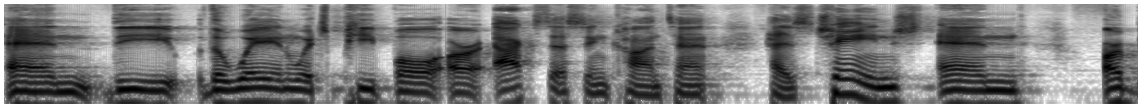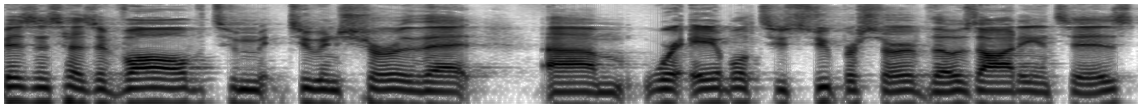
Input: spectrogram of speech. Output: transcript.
and the the way in which people are accessing content has changed, and our business has evolved to to ensure that um, we're able to super serve those audiences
